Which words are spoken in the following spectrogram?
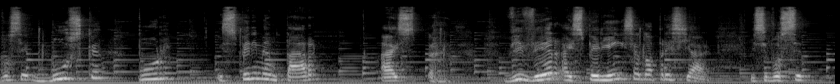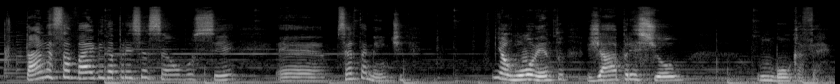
você busca por experimentar a viver a experiência do apreciar. E se você tá nessa vibe da apreciação, você é, certamente em algum momento já apreciou um bom café.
